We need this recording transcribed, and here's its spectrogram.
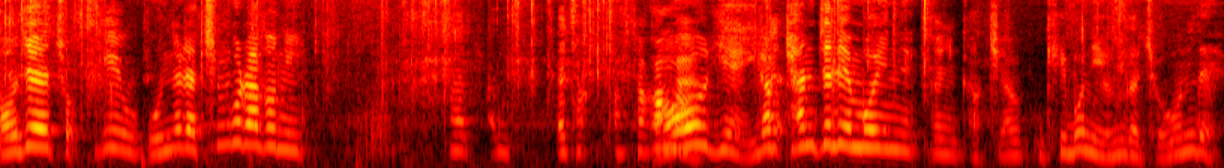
어제 저기 오늘의 친구라더니. 아, 아, 아, 자, 아 잠깐만 어, 예, 이렇게 한 자리에 모이는 거니까 기, 기분이 은근 좋은데.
